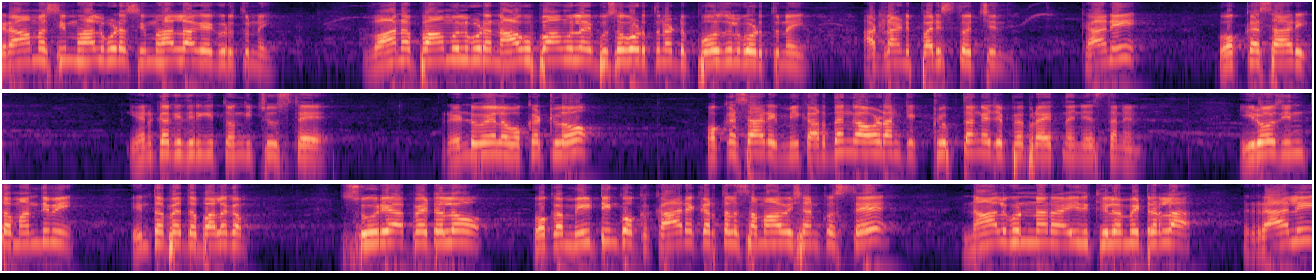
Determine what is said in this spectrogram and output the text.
గ్రామ సింహాలు కూడా సింహాల్లాగా ఎగురుతున్నాయి. వానపాములు కూడా నాగుపాములై బుసగొడుతున్నట్టు పోజులు కొడుతున్నాయి. అట్లాంటి పరిస్థితి వచ్చింది. కానీ ఒక్కసారి వెనకకి తిరిగి తొంగి చూస్తే రెండు వేల ఒకటిలో ఒక్కసారి మీకు అర్థం కావడానికి క్లుప్తంగా చెప్పే ప్రయత్నం చేస్తాను నేను. ఈరోజు ఇంతమందిమి ఇంత పెద్ద బలగం. సూర్యాపేటలో ఒక మీటింగ్ ఒక కార్యకర్తల సమావేశానికి వస్తే నాలుగున్నర ఐదు కిలోమీటర్ల ర్యాలీ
